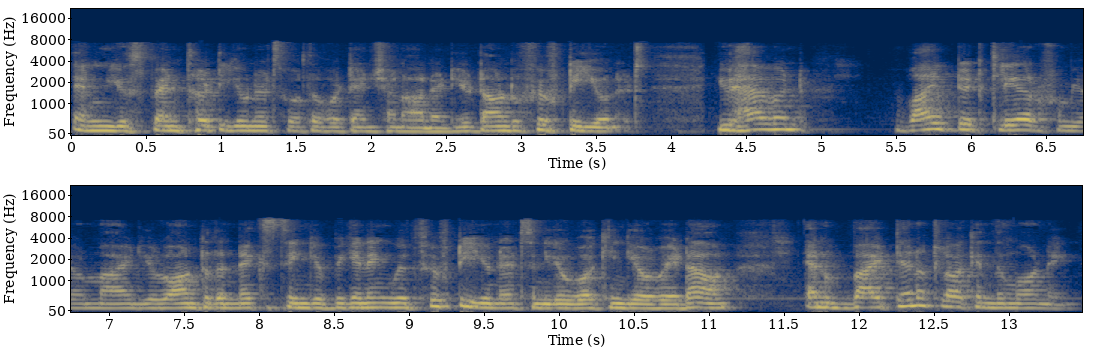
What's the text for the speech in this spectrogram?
and you spend 30 units worth of attention on it. You're down to 50 units. You haven't wiped it clear from your mind. You're on to the next thing. You're beginning with 50 units and you're working your way down. And by 10 o'clock in the morning,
